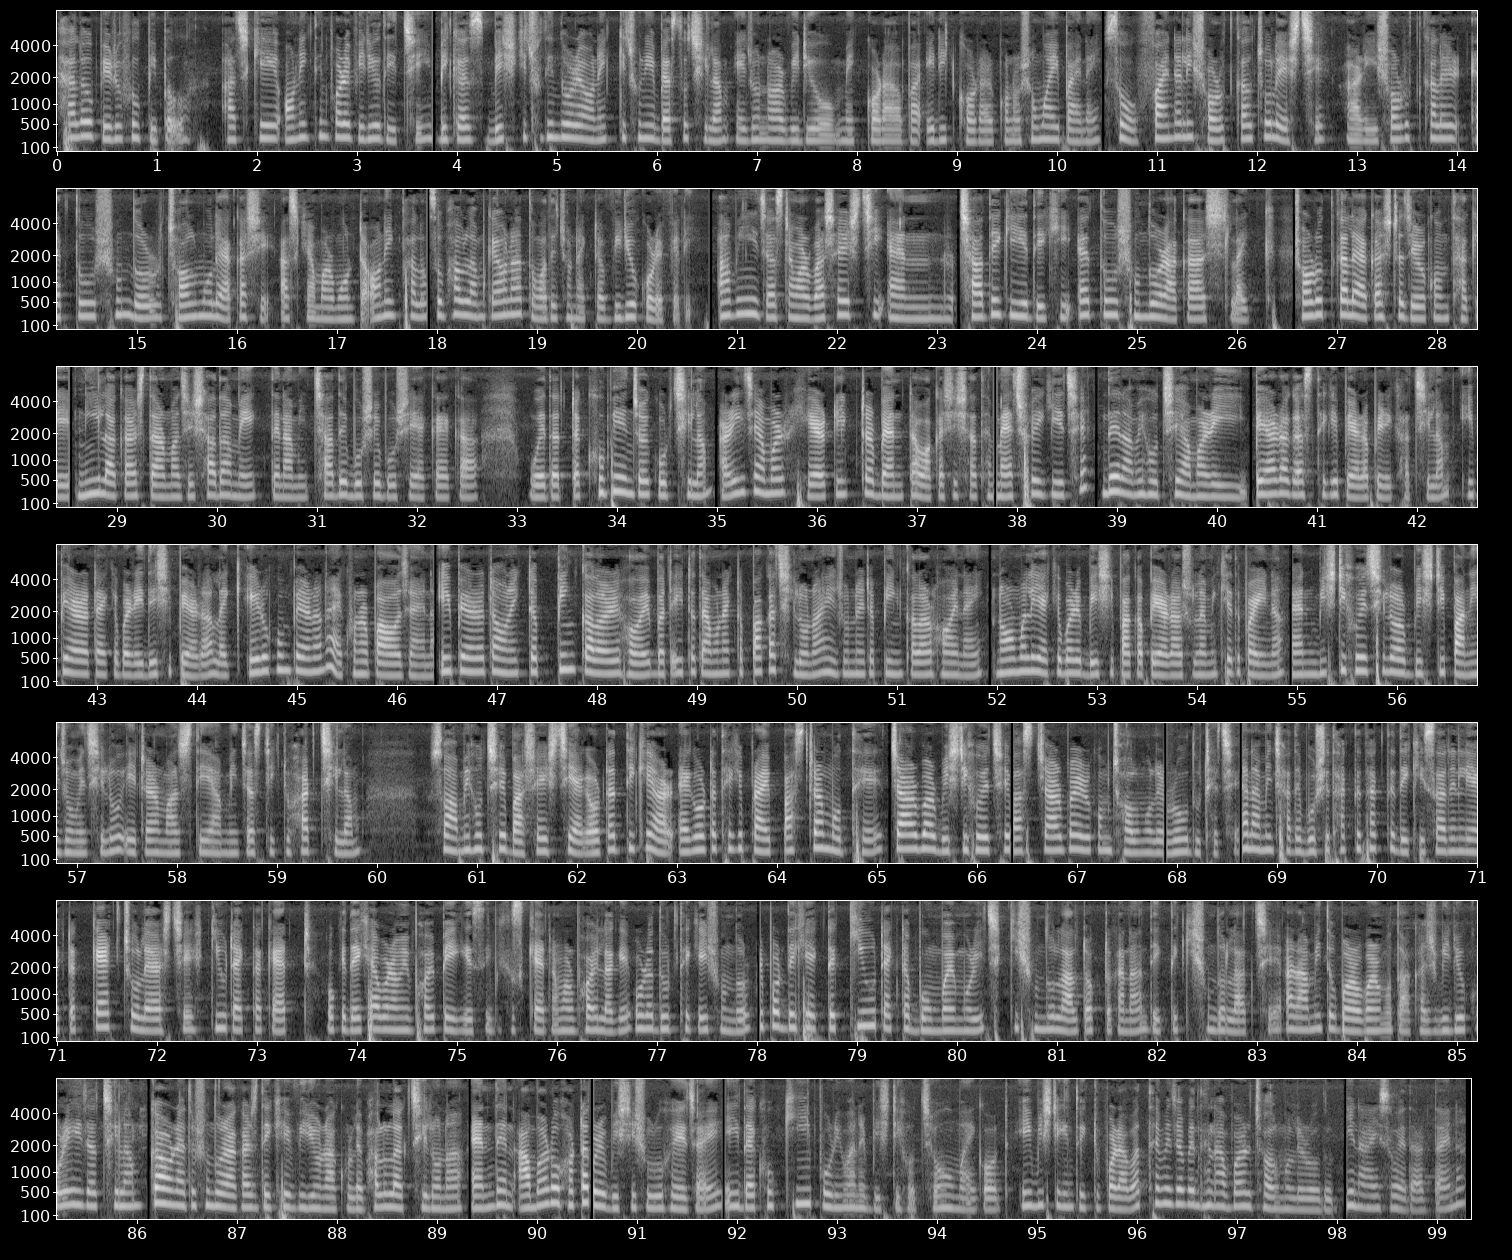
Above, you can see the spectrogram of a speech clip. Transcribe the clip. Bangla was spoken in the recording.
হ্যালো বিউটিফুল পিপল আজকে অনেক দিন পরে ভিডিও দিচ্ছি বিকজ বেশ কিছুদিন ধরে অনেক কিছু নিয়ে ব্যস্ত ছিলাম এই জন্য আর ভিডিও মেক করা বা এডিট করার কোনো সময়ই পায় নাই। সো ফাইনালি শরৎকাল চলে এসছে আর এই শরৎকালের এত সুন্দর ঝলমলে আকাশে আজকে আমার মনটা অনেক ভালো। সো ভাবলাম কেননা তোমাদের জন্য একটা ভিডিও করে ফেলি। আমি জাস্ট আমার বাসায় এসেছি অ্যান্ড ছাদে গিয়ে দেখি এত সুন্দর আকাশ লাইক শরৎকালে আকাশটা যেরকম থাকে, নীল আকাশ, তার মাঝে সাদা মেঘ দেন আমি ছাদে বসে বসে একা একা ওয়েদারটা খুবই এনজয় করছিলাম। আর এই যে আমার হেয়ার ক্লিপটার ব্যান্ডটাও আকাশের সাথে ম্যাচ হয়ে গিয়েছে দেন আমি হচ্ছে আমার এই পেয়ারা গাছ থেকে পেয়ারা পেরে খাচ্ছিলাম। এই পেয়ারাটা একেবারে দেশি পেয়ারা লাইক এরকম পেয়ারা না এখন আর পাওয়া যায় না। এই পেয়ারাটা অনেকটা পিঙ্ক কালারের হয় বাট এটা তেমন একটা পাকা ছিল না এই জন্য এটা পিঙ্ক কালার হয় নাই। নর্মালি একেবারে বেশি পাকা পেয়ারা আসলে আমি খেতে পারি না। অ্যান্ড বৃষ্টি হয়েছিল আর বৃষ্টি পানি জমেছিল, এটার মাঝ দিয়ে আমি জাস্ট একটু হাঁটছিলাম। সো আমি হচ্ছে বাসায় এসেছি এগারোটার দিকে আর এগারোটা থেকে প্রায় পাঁচটার মধ্যে চারবার বৃষ্টি হয়েছে। বাস চারবার এরকম ঝলমলে রোদ উঠেছে। আমি ছাদে বসে থাকতে থাকতে দেখি সাডেনলি একটা ক্যাট চলে আসছে। কিউট একটা ক্যাট ওকে দেখে আবার আমি ভয় পেয়ে গেছি বিকজ ক্যাট আমার ভয় লাগে। ওরা দূর থেকেই সুন্দর। এরপর দেখি একটা কিউট একটা বোম্বাই মরিচ। কি সুন্দর লাল টকটকানা। দেখতে কি সুন্দর লাগছে। আর আমি তো বরাবর মতো আকাশ ভিডিও করেই যাচ্ছিলাম। কারণ এত সুন্দর আকাশ দেখে ভিডিও না করলে ভালো লাগছিল না। অ্যান্ড দেন আবারও হঠাৎ করে বৃষ্টি শুরু হয়ে যায়। এই দেখো কি পরিমাণে বৃষ্টি হচ্ছে। ও মাই গড এই বৃষ্টি কিন্তু একটু পরে আবার থেমে যাবে। দেন আবার ঝলমলে রোদ কি নাইস ওয়েদার তাই না?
